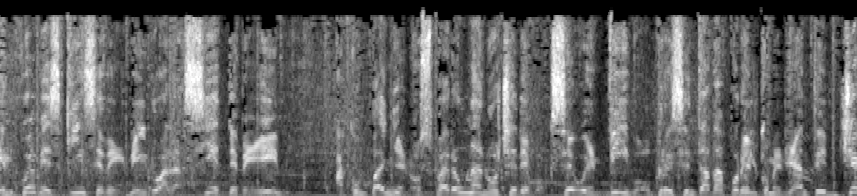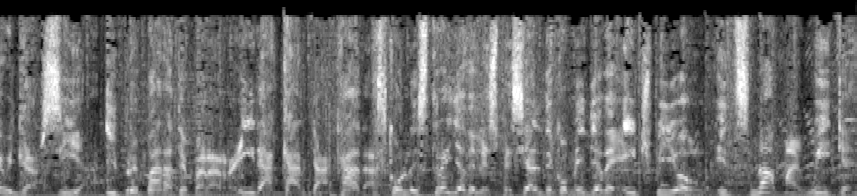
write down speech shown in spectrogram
El jueves 15 de enero a las 7 pm, acompáñanos para una noche de boxeo en vivo presentada por el comediante Jerry García y prepárate para reír a carcajadas con la estrella del especial de comedia de HBO It's Not My Weekend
